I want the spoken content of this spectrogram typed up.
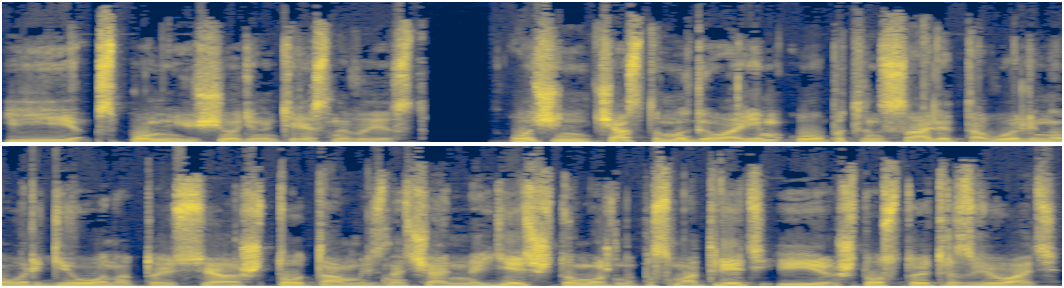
и вспомню еще один интересный выезд. Очень часто мы говорим о потенциале того или иного региона, то есть э, что там изначально есть, что можно посмотреть и что стоит развивать.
